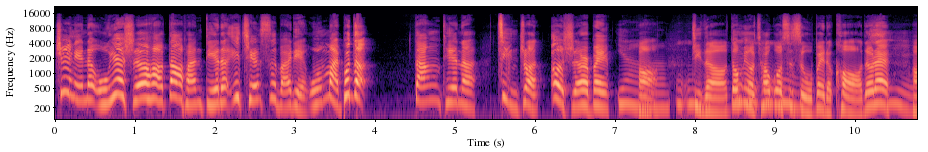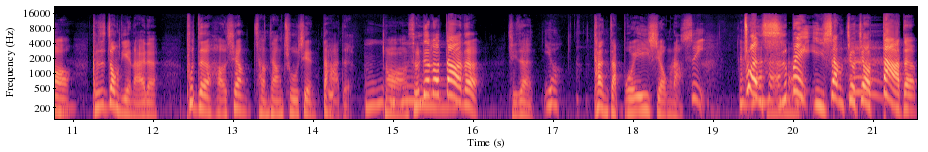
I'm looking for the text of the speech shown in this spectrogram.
去年的五月十二号大盘跌了一千四百点，我们买 put 当天呢净赚二十二倍呀哦记得哦都没有超过四十五倍的 call，对不对是？哦，可是重点来了，put 好像常常出现大的嗯哦，什么叫做大的？奇正有探十倍以上啦，是赚十倍以上就叫大的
